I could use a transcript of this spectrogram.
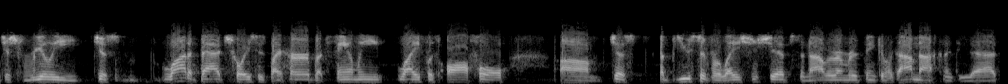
just really just a lot of bad choices by her. But family life was awful. Um, just abusive relationships, and I remember thinking like, I'm not going to do that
